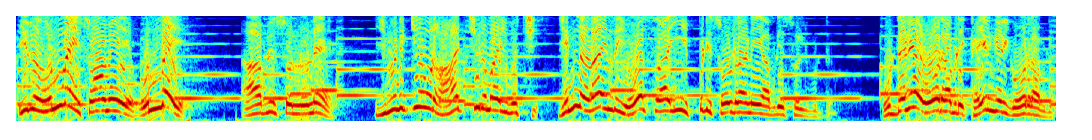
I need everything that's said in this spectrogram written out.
இது உண்மை சுவாமி உண்மை. அப்படின்னு சொன்னோன்னே இவனுக்கே ஒரு ஆச்சரியமாயி போச்சு. என்னடா இந்த விவசாயி இப்படி சொல்றானே அப்படின்னு சொல்லிவிட்டு. உடனே ஓடுற அப்படி கைலங்கரிக்கு ஓடுற அப்படி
